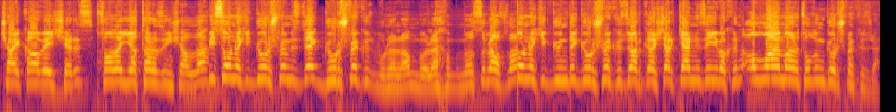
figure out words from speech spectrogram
çay kahve içeriz. Sonra da yatarız inşallah. Bir sonraki görüşmemizde görüşmek üzere. Bu ne lan böyle? Bu nasıl laf lan? Sonraki günde görüşmek üzere arkadaşlar. Kendinize iyi bakın. Allah'a emanet olun. Görüşmek üzere.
